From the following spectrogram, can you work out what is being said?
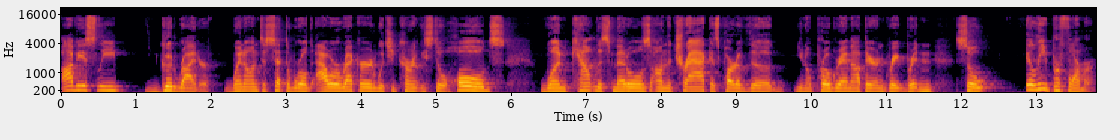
obviously, good rider went on to set the world hour record, which he currently still holds. Won countless medals on the track as part of the you know program out there in Great Britain. So elite performer,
